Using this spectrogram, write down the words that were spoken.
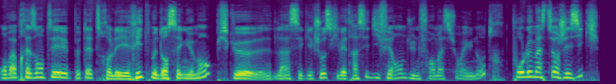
on va présenter peut-être les rythmes d'enseignement, puisque là c'est quelque chose qui va être assez différent d'une formation à une autre. Pour le master GESIC,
